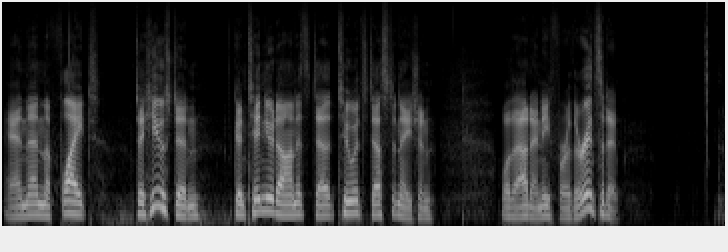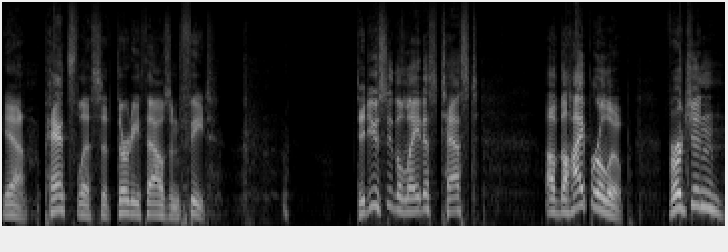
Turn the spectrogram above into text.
And then the flight to Houston continued on its de- to its destination without any further incident. Yeah, pantsless at 30,000 feet. Did you see the latest test of the Hyperloop? Virgin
